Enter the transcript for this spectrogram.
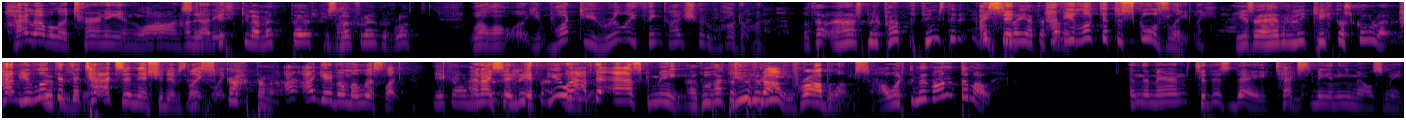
high level attorney in law and Hann er studies. virkilega mentaður, He's like- lögfræðingur, flott. Well, you- what do you really think I should run on? Og það, hann spurði, hvað finnst þér I virkilega said, ég ætti að Have fara? you looked at the schools lately? Ég sagði, hefur þú kíkt á skóla? Have you looked at the Upplýsingar. tax initiatives lately? Skattana. I, I gave him a list like, Ég gaf honum and I said, if lista you yfir have það. to ask me, Að þú þarft að you've spyrja got mig. problems. Þá ertu með vandamál. And the man to this day texts me and emails me,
